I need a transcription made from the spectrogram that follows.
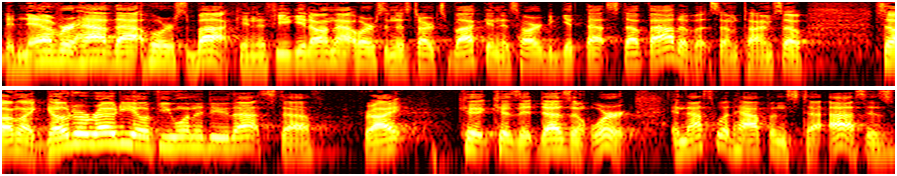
to never have that horse buck. And if you get on that horse and it starts bucking, it's hard to get that stuff out of it sometimes. So, so I'm like, go to a rodeo if you want to do that stuff, right? Because it doesn't work. And that's what happens to us is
